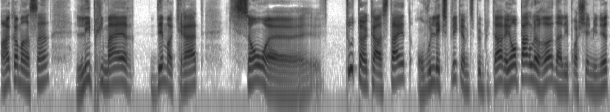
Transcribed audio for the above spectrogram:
en commençant les primaires démocrates qui sont euh, tout un casse-tête. On vous l'explique un petit peu plus tard et on parlera dans les prochaines minutes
